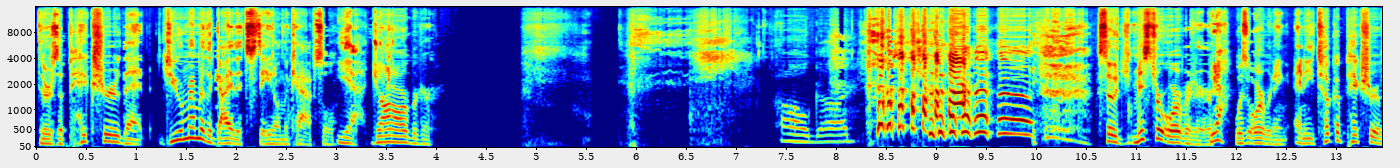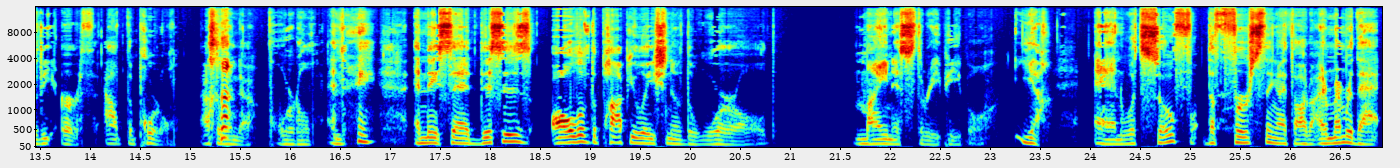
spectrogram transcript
There's a picture that. Do you remember the guy that stayed on the capsule? Yeah, John Orbiter. Oh God. so Mr. Orbiter Yeah. was orbiting, and he took a picture of the Earth out the portal, out the window, Portal. and they and they said this is all of the population of the world minus three people. Yeah. And what's so the first thing I thought about, I remember that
